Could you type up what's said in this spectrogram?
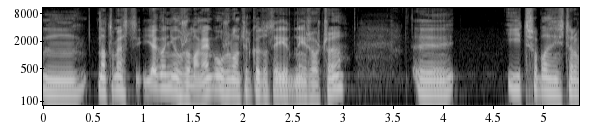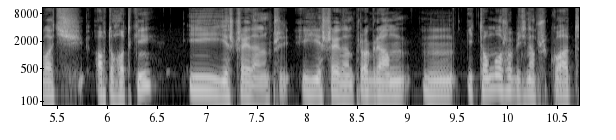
Mm, natomiast ja go nie używam. Ja go używam tylko do tej jednej rzeczy. Y, I trzeba zainstalować AutoHotkey i jeszcze jeden, i jeszcze jeden program. Mm, I to może być na przykład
